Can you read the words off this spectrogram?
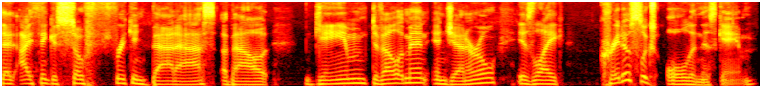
that I think is so freaking badass about game development in general is like Kratos looks old in this game.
